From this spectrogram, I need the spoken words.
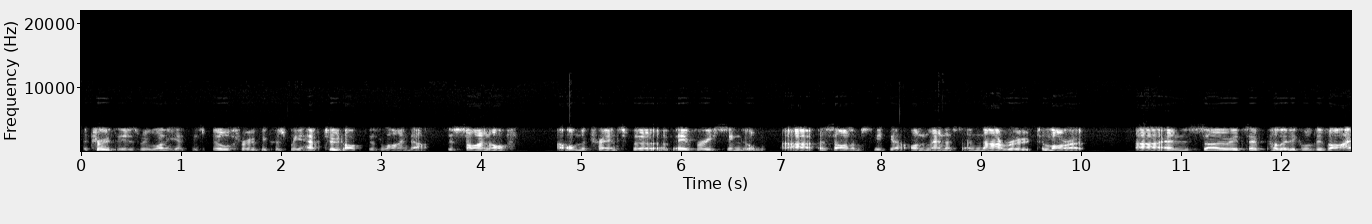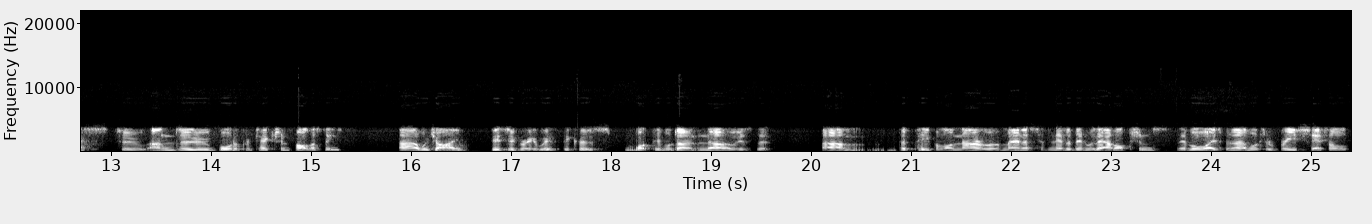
the truth is we want to get this bill through because we have two doctors lined up to sign off on the transfer of every single uh, asylum seeker on Manus and Nauru tomorrow. Uh, and so it's a political device to undo border protection policies, uh, which I disagree with because what people don't know is that um, the people on Nauru and Manus have never been without options. They've always been able to resettle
